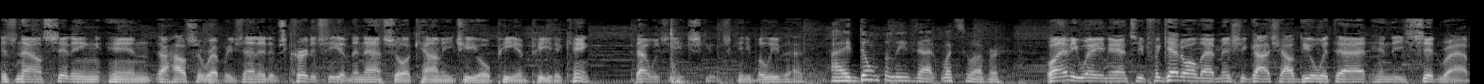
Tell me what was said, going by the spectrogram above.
is now sitting in the House of Representatives, courtesy of the Nassau County GOP and Peter King. That was the excuse. Can you believe that? I don't believe that whatsoever. Well, anyway, Nancy, forget all that Michigash. I'll deal with that in the Sid rap.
